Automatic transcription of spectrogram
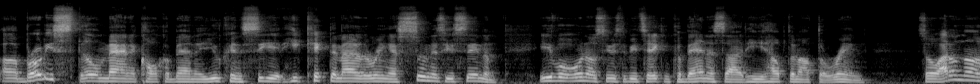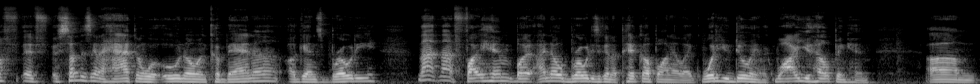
Uh, Brodie's still mad at Colt Cabana. You can see it. He kicked him out of the ring as soon as he seen him. Evil Uno seems to be taking Cabana's side. He helped him out the ring. So I don't know if, if, if something's gonna happen with Uno and Cabana against Brodie. Not not fight him, but I know Brodie's gonna pick up on it. Like, what are you doing? Like, why are you helping him? Um,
